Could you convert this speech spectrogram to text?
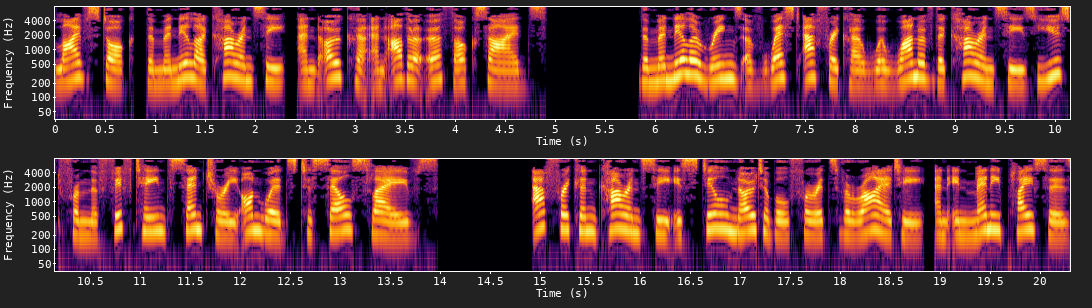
livestock, the manila currency, and ochre and other earth oxides. The manila rings of West Africa were one of the currencies used from the 15th century onwards to sell slaves. African currency is still notable for its variety, and in many places,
